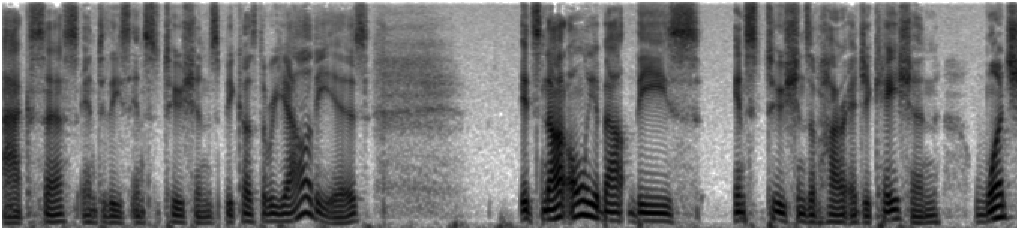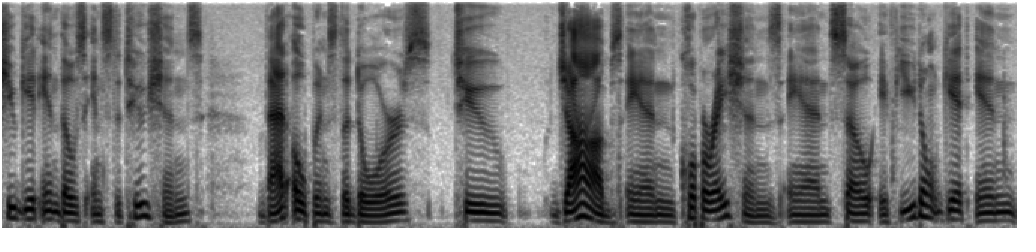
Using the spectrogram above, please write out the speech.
access into these institutions because the reality is it's not only about these institutions of higher education, once you get in those institutions, that opens the doors to jobs and corporations. And so if you don't get in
